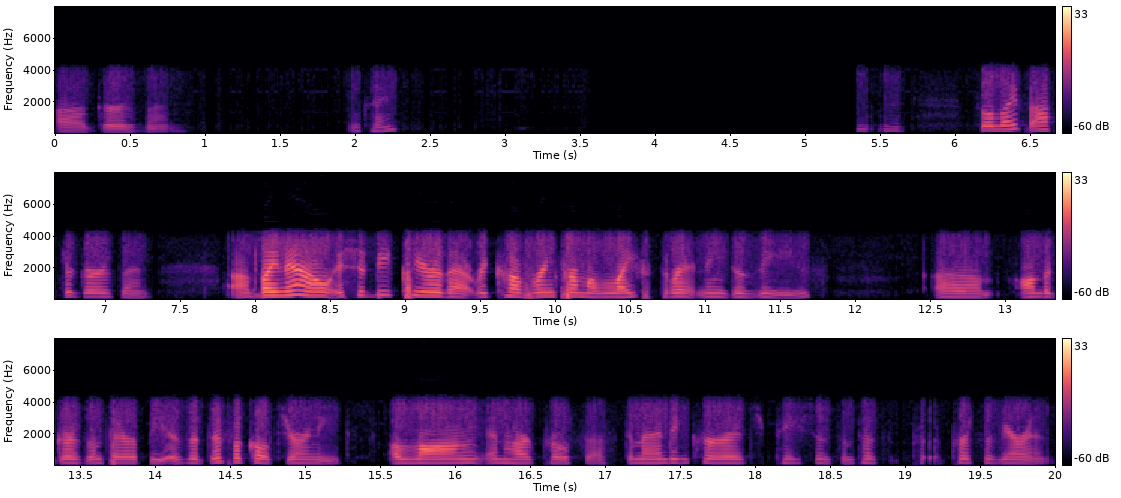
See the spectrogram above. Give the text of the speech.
uh, Gerson. Okay? So, life after Gerson. Uh, by now, it should be clear that recovering from a life threatening disease um, on the Gerson therapy is a difficult journey, a long and hard process, demanding courage, patience, and pers- perseverance,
